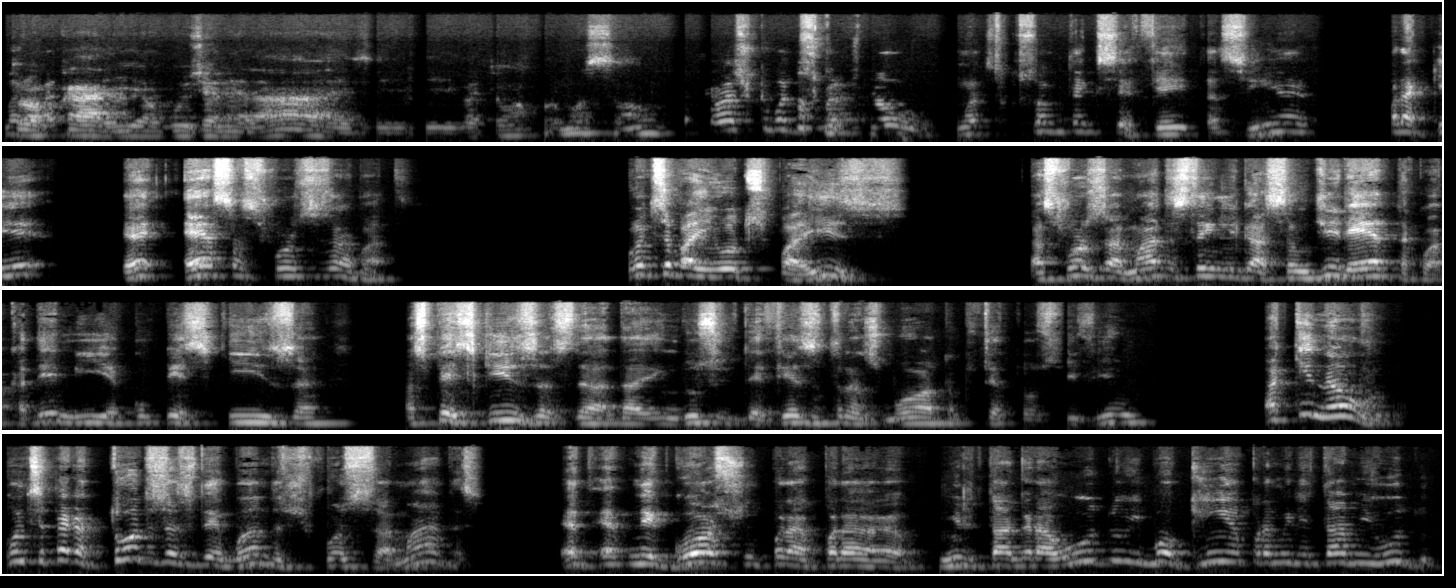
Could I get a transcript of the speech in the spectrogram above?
trocar aí alguns generais e, e vai ter uma promoção. Eu acho que uma discussão, uma discussão que tem que ser feita assim é para que é essas Forças Armadas. Quando você vai em outros países, as Forças Armadas têm ligação direta com a academia, com pesquisa, as pesquisas da, da indústria de defesa transbordam para o setor civil. Aqui não. Quando você pega todas as demandas de Forças Armadas, é, é negócio para militar graúdo e boquinha para militar miúdo.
